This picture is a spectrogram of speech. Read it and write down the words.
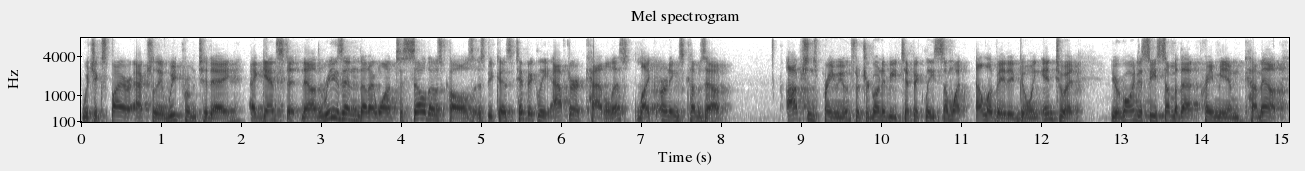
which expire actually a week from today, against it. Now, the reason that I want to sell those calls is because typically after a catalyst, like earnings comes out, options premiums, which are going to be typically somewhat elevated going into it, you're going to see some of that premium come out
